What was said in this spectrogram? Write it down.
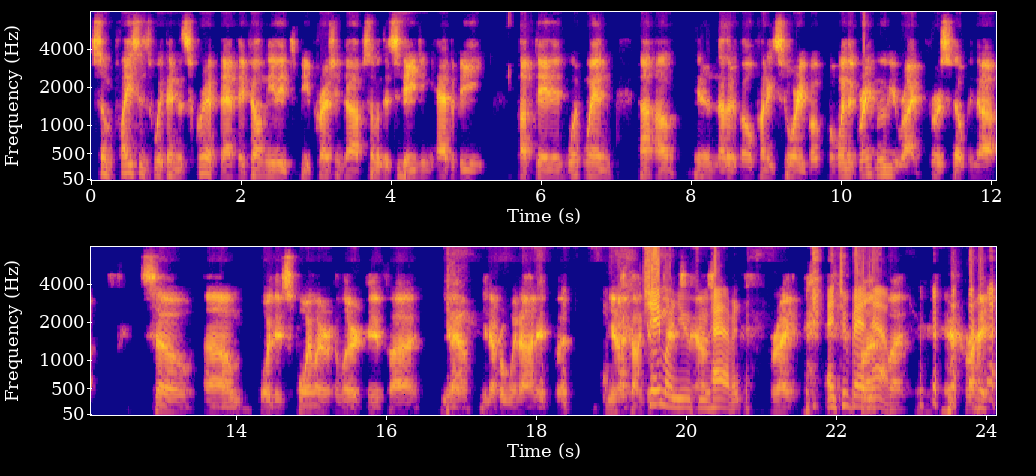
some places within the script that they felt needed to be freshened up. Some of the staging had to be updated. When, when uh, you know, another little funny story, but, but when the great movie ride first opened up, so, um, boy, there's spoiler alert if, uh, you know, you never went on it, but going to Shame on you if you haven't. Right. And too bad but, now. But, right.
